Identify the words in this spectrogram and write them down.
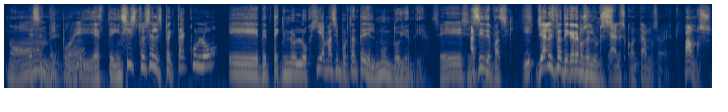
No, de ese hombre, tipo, ¿eh? Y este, insisto, es el espectáculo eh, de tecnología más importante del mundo hoy en día. Sí, sí. Así sí. de fácil. Y- Ya les platicaremos el lunes. Ya les contamos a ver qué. Vámonos.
